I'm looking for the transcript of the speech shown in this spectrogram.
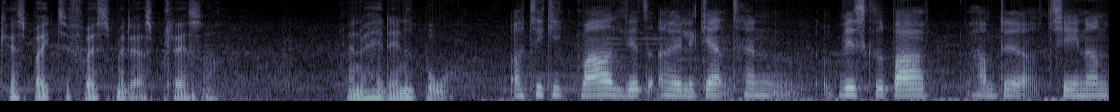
Kasper er ikke tilfreds med deres pladser. Han vil have et andet bord. Og det gik meget let og elegant. Han viskede bare ham der, tjeneren,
